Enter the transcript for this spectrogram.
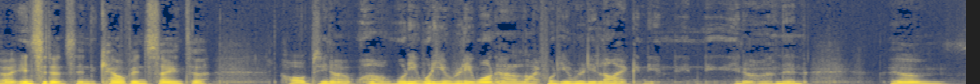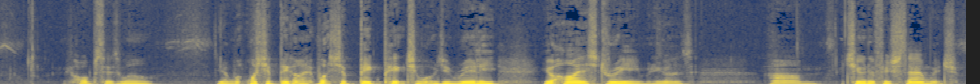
uh, incidents, in Calvin saying to Hobbes, you know, well, what do you what do you really want out of life? What do you really like? You know, and then um, Hobbes says, well, you know, what, what's your big what's your big picture? What would you really your highest dream? And he goes, um, tuna fish sandwich.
